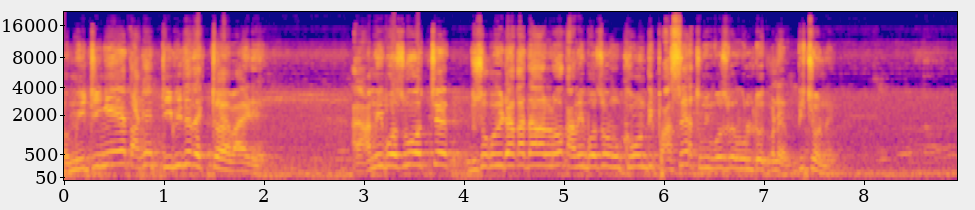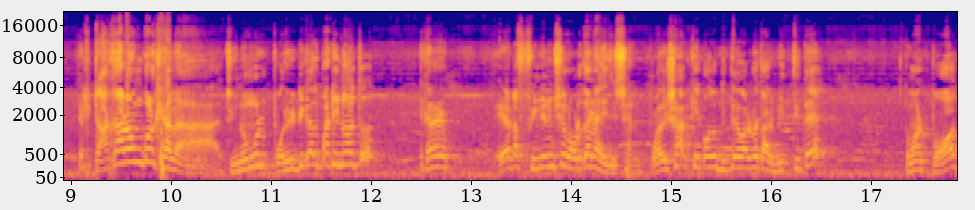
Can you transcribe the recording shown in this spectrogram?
ও মিটিংয়ে তাকে টিভিতে দেখতে হয় বাইরে। আর আমি বসবো হচ্ছে দুশো কোটি টাকা দেওয়ার লোক, আমি বসবো মুখ্যমন্ত্রী পাশে আর তুমি বসবে উল্টো মানে পিছনে। এটা টাকার অঙ্কর খেলা। তৃণমূল পলিটিক্যাল পার্টি নয় তো? এখানে এটা একটা ফিনান্সিয়াল অর্গানাইজেশন পয়সা কে কত দিতে পারবে তার ভিত্তিতে তোমার পদ,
